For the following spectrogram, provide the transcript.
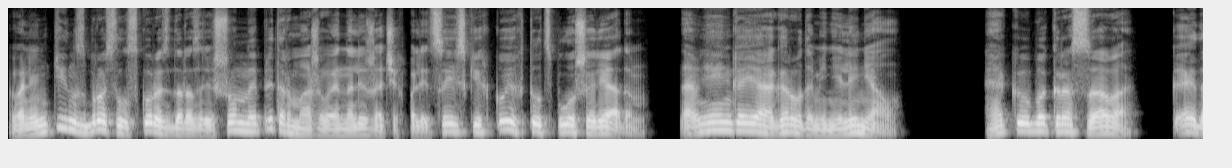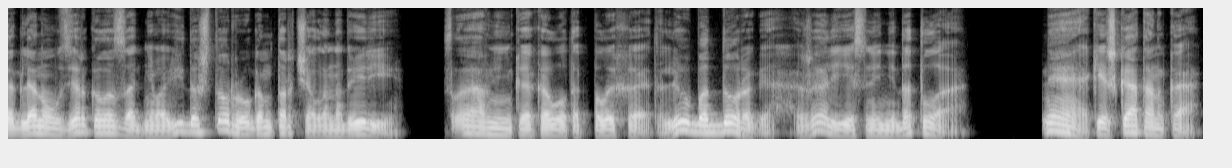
Валентин сбросил скорость до разрешенной, притормаживая на лежачих полицейских, коих тут сплошь и рядом. Давненько я огородами не линял. «Экуба красава!» Кайда глянул в зеркало заднего вида, что рогом торчало на двери. Славненькая колоток полыхает. Любо-дорого. Жаль, если не дотла. «Не, кишка тонка».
